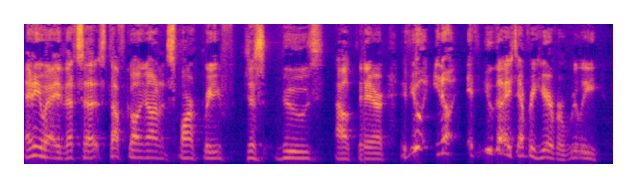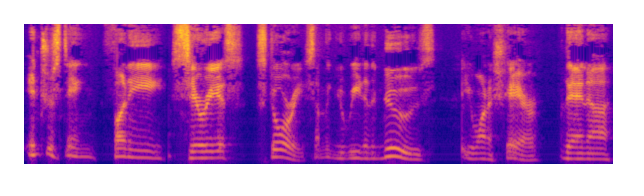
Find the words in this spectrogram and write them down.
anyway, that's uh, stuff going on at Smart Brief. Just news out there. If you you know if you guys ever hear of a really interesting, funny, serious story, something you read in the news that you want to share, then uh,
